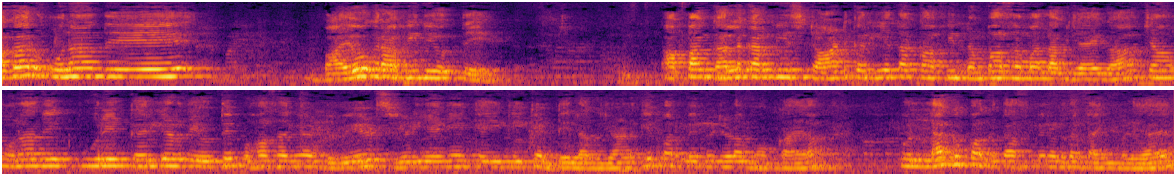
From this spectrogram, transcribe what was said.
ਅਗਰ ਉਹਨਾਂ ਦੇ ਬਾਇਓਗ੍ਰਾਫੀ ਦੇ ਉੱਤੇ ਆਪਾਂ ਗੱਲ ਕਰਨੀ ਸਟਾਰਟ ਕਰੀਏ ਤਾਂ ਕਾਫੀ ਲੰਬਾ ਸਮਾਂ ਲੱਗ ਜਾਏਗਾ ਜਾਂ ਉਹਨਾਂ ਦੇ ਪੂਰੇ ਕੈਰੀਅਰ ਦੇ ਉੱਤੇ ਬਹੁਤ ਸਾਰੀਆਂ ਡਿਬੇਟਸ ਜਿਹੜੀਆਂ ਹੈਗੀਆਂ ਕਈ ਕਈ ਘੰਟੇ ਲੱਗ ਜਾਣਗੇ, ਪਰ ਮੈਨੂੰ ਜਿਹੜਾ ਮੌਕਾ ਆ, ਉਹ ਲਗਭਗ 10 ਮਿੰਟ ਦਾ ਟਾਈਮ ਮਿਲਿਆ ਆ।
